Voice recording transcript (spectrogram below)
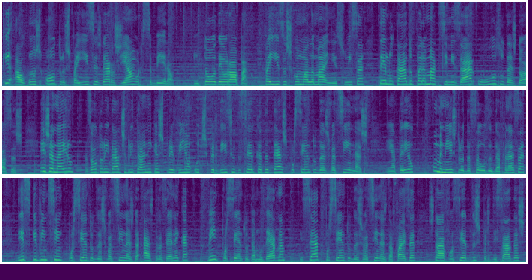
que alguns outros países da região receberam. Em toda a Europa, países como Alemanha e Suíça têm lutado para maximizar o uso das doses. Em janeiro, as autoridades britânicas previam o desperdício de cerca de 10% das vacinas. Em abril, o ministro da Saúde da França disse que 25% das vacinas da AstraZeneca, 20% da Moderna e 7% das vacinas da Pfizer estavam a ser desperdiçadas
